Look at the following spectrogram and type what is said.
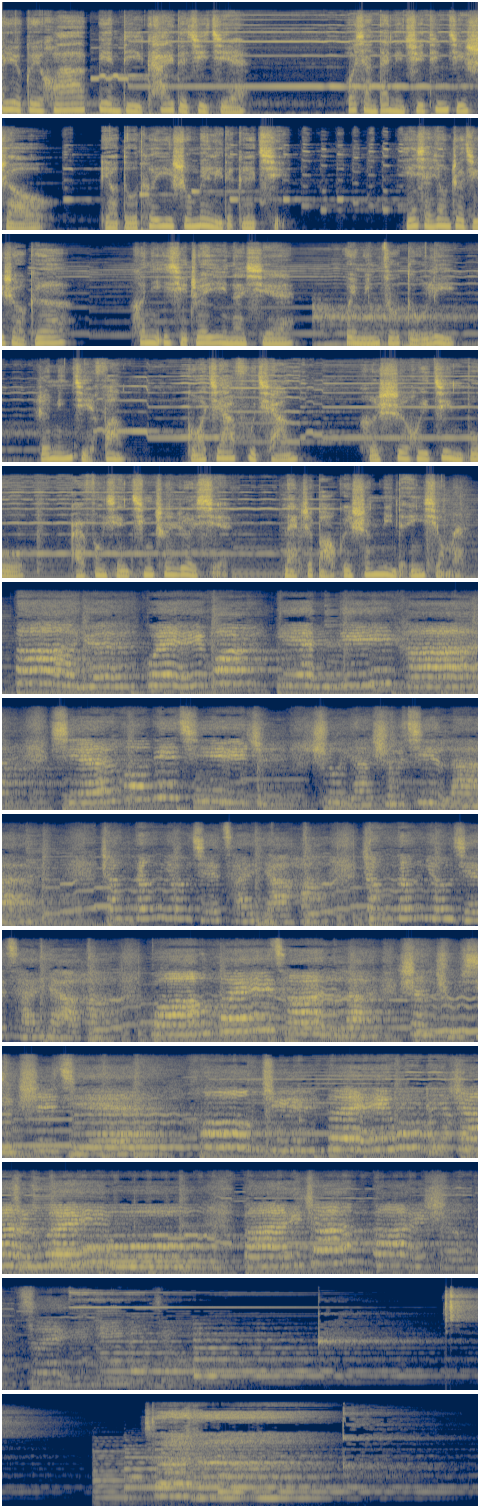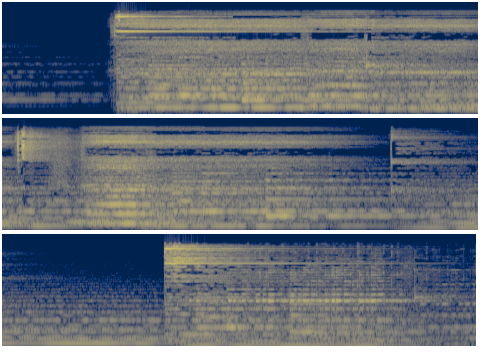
八月桂花遍地开的季节，我想带你去听几首有独特艺术魅力的歌曲，也想用这几首歌和你一起追忆那些为民族独立、人民解放、国家富强和社会进步而奉献青春热血乃至宝贵生命的英雄们。竖起来，张灯又结彩呀哈，张灯又结彩呀哈，光辉灿烂，闪出新世界，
